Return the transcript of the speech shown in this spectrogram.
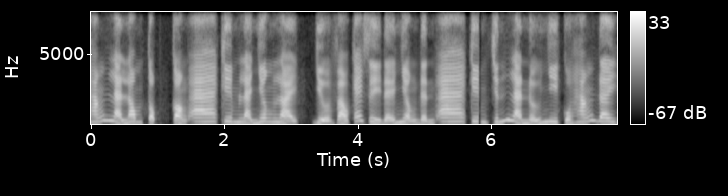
Hắn là Long tộc, còn A Kim là nhân loại, dựa vào cái gì để nhận định A Kim chính là nữ nhi của hắn đây?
